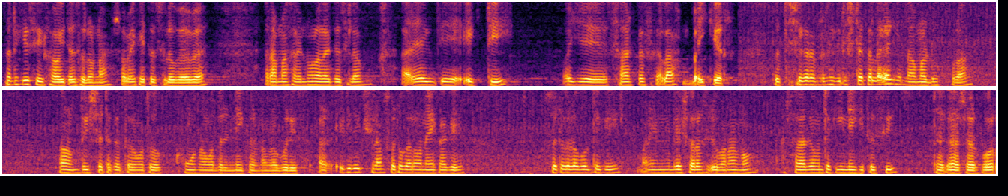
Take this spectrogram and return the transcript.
তাহলে কিছুই খাওয়াইতেছিল না, সবাই খাইতেছিল ভেবে। আর আমরা খালি নোলা লাইতেছিলাম আর এক দিয়ে একটি ওই যে সার্কাস খেলা বাইকের তো সেখানে আমরা তিরিশ টাকা লাগে, কিন্তু আমরা ঢুকবো না। কারণ তিরিশটা টাকা তোর মতো ক্ষমতা আমাদের নেই, কারণ আমরা গরিব। আর এটি দেখছিলাম ছোটোকাল অনেক আগে। ছোটোবেলা বলতে কি মানে নিজের সরাসরি বানানো। সারা জীবন থেকে কিনে খেতেছি, ঢাকা আসার পর।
